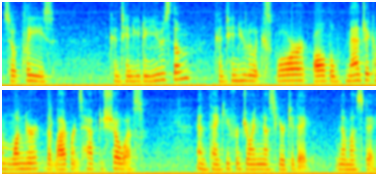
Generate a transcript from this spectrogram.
So please Continue to use them. Continue to explore all the magic and wonder that labyrinths have to show us. And thank you for joining us here today. Namaste.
